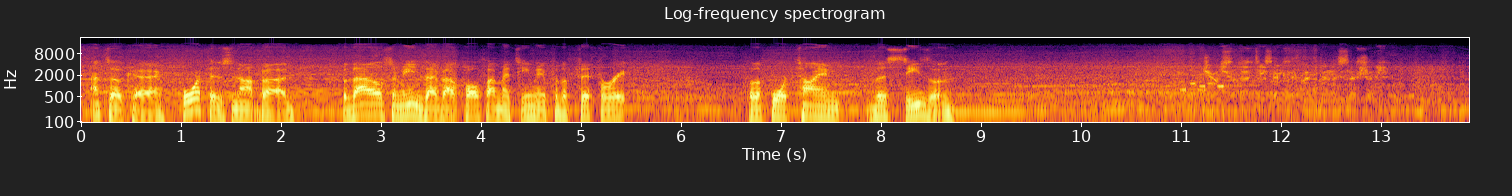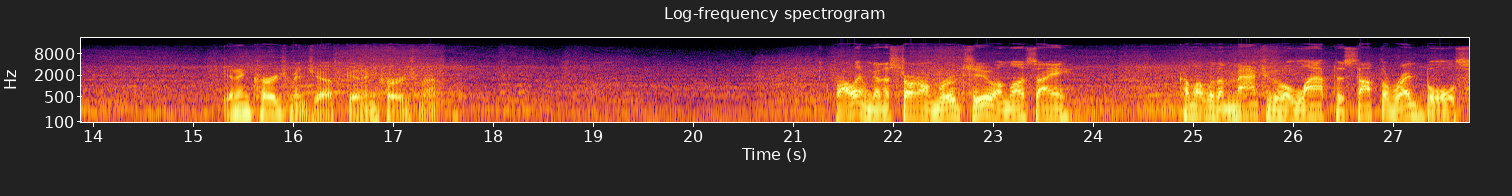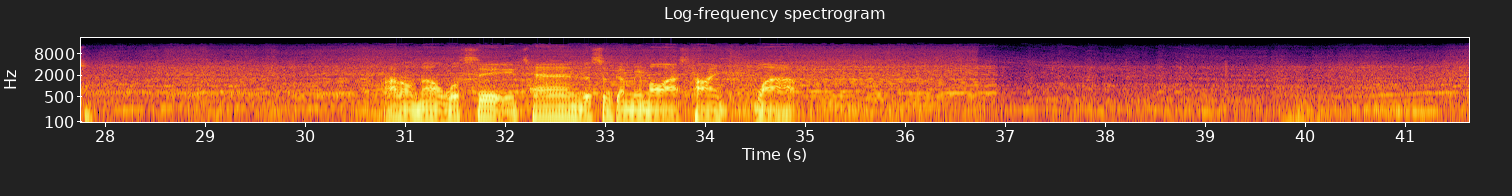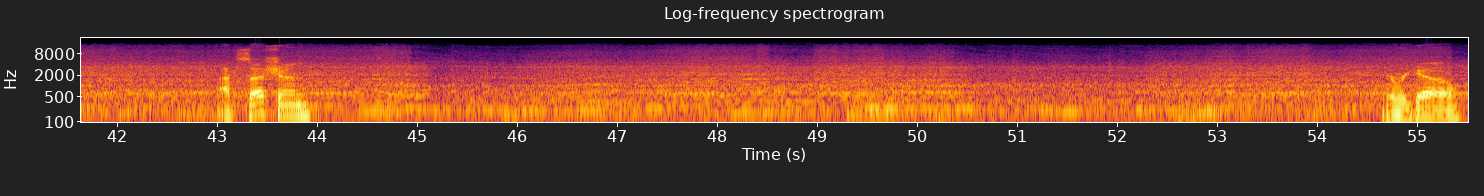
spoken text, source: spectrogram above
That's okay. Fourth is not bad. But that also means I've outqualified my teammate for the fifth rate for the fourth time this season. Just 30 seconds left in the session. Good encouragement, Jeff. Good encouragement. Probably I'm going to start on road 2 unless I come up with a magical lap to stop the Red Bulls. I don't know. We'll see. 10. This is going to be my last time lap. That's session. Here we go.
